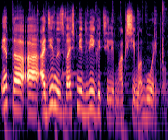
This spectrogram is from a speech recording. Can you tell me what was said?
Это а, один из восьми двигателей Максима Горького.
